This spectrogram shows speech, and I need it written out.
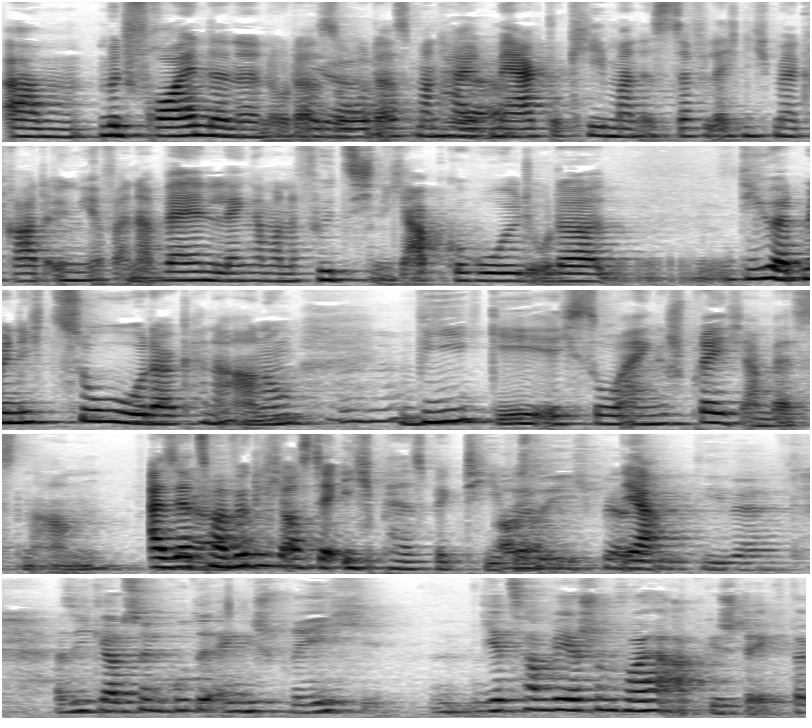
ähm, mit Freundinnen oder ja. so, dass man halt merkt, okay, man ist da vielleicht nicht mehr gerade irgendwie auf einer Wellenlänge, man fühlt sich nicht abgeholt oder die hört mir nicht zu oder keine Ahnung. Mhm wie gehe ich so ein Gespräch am besten an? Also jetzt ja. mal wirklich aus der Ich-Perspektive. Aus der Ich-Perspektive. Ja. Also ich glaube, so ein gutes ein Gespräch jetzt haben wir ja schon vorher abgesteckt. Da,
